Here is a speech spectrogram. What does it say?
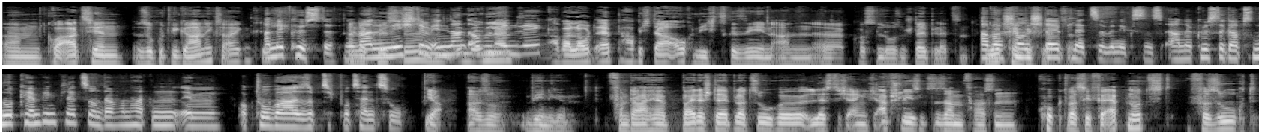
Ähm, Kroatien so gut wie gar nichts eigentlich. An der Küste. Wir waren Küste, nicht im Inland im auf dem Hinweg. Aber laut App habe ich da auch nichts gesehen an äh, kostenlosen Stellplätzen. Aber schon Stellplätze wenigstens. An der Küste gab's nur Campingplätze und davon hatten im Oktober 70 Prozent zu. Ja, also wenige. Von daher bei der Stellplatzsuche lässt sich eigentlich abschließend zusammenfassen. Guckt, was ihr für App nutzt. Versucht,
